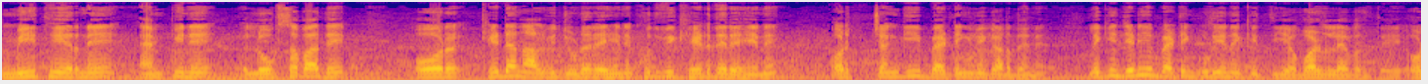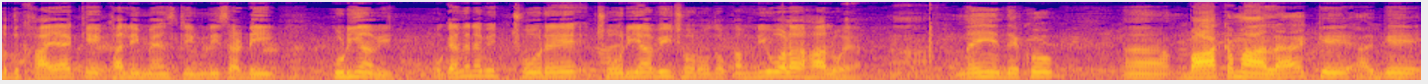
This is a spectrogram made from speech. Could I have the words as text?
ਮੀਤ ਹੇਰ ਨੇ ਐਮਪੀ ਨੇ ਲੋਕ ਸਭਾ ਦੇ ਔਰ ਖੇਡਾਂ ਨਾਲ ਵੀ ਜੁੜੇ ਰਹੇ ਨੇ ਖੁਦ ਵੀ ਖੇਡਦੇ ਰਹੇ ਨੇ ਔਰ ਚੰਗੀ ਬੈਟਿੰਗ ਵੀ ਕਰਦੇ ਨੇ। ਲੇਕਿਨ ਜਿਹੜੀ ਬੈਟਿੰਗ ਕੁੜੀਆਂ ਨੇ ਕੀਤੀ ਹੈ ਵਰਲਡ ਲੈਵਲ ਤੇ ਔਰ ਦਿਖਾਇਆ ਕਿ ਖਾਲੀ ਮੈਨਸ ਟੀਮ ਨਹੀਂ ਸਾਡੀ ਕੁੜੀਆਂ ਵੀ ਉਹ ਕਹਿੰਦੇ ਨੇ ਵੀ ਛੋਰੇ ਛੋਰੀਆਂ ਵੀ ਛੋਰੋਂ ਤੋਂ ਕਮ ਨਹੀਂ ਉਹ ਵਾਲਾ ਹਾਲ ਹੋਇਆ। ਨਹੀਂ ਦੇਖੋ ਬਾ ਕਮਾਲ ਹੈ ਕਿ ਅੱਗੇ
